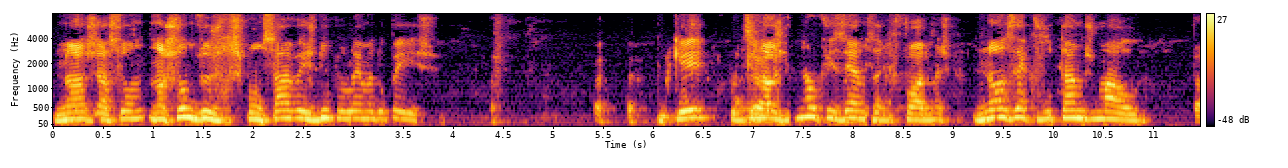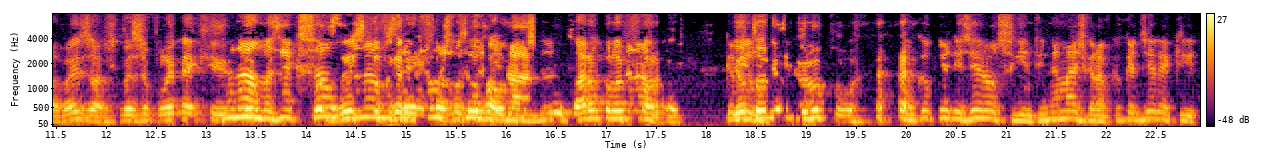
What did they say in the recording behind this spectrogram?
nós já somos, nós somos os responsáveis do problema do país. Porquê? Porque nós não fizemos as reformas, nós é que votámos mal. Está bem, Jorge, mas o problema é que. Não, não mas é que são. Todos não, mas é que são reformas, votaram pela reforma. eu estou nesse grupo. O que eu quero dizer é o seguinte, ainda mais grave, o que eu quero dizer é que,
